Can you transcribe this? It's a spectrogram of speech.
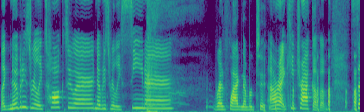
Like nobody's really talked to her, nobody's really seen her. Red flag number two. All right, keep track of them. So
